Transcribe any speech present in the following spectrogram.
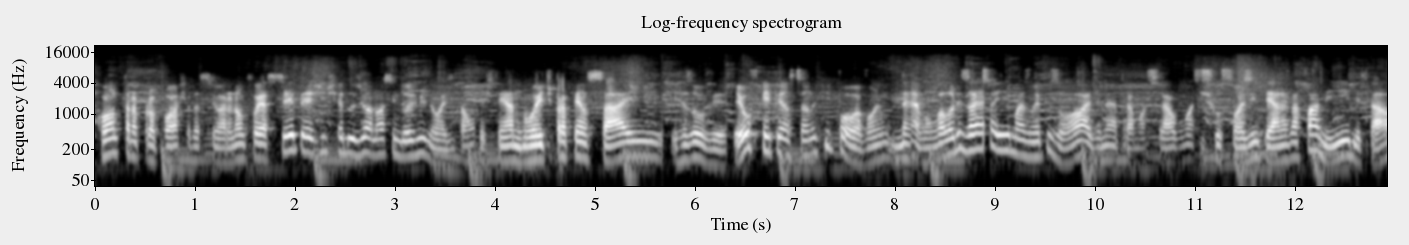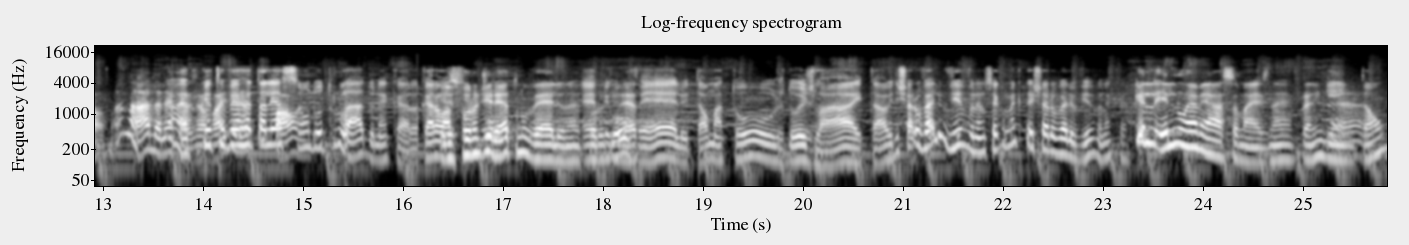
contraproposta da senhora não foi aceita e a gente reduziu a nossa em 2 milhões. Então vocês têm a noite pra pensar e, e resolver. Eu fiquei pensando que, pô, vão, né, vão valorizar isso aí, mais um episódio, né, pra mostrar algumas discussões internas da família e tal. Mas nada, né, Ah, cara? é porque teve a retaliação pau, do outro lado, né, cara? O cara lá Eles foram pegou- direto no velho, né? É, foram pegou direto. o velho e tal, matou os dois lá e tal. E deixaram o velho vivo, né? Não sei como é que deixaram o velho vivo, né, cara? Porque ele, ele não é ameaça mais, né? Pra ninguém. É. Então,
